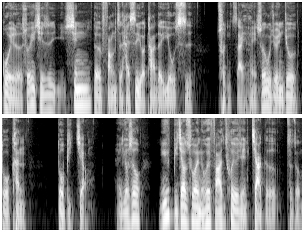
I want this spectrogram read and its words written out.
贵了，所以其实新的房子还是有它的优势存在，嘿，所以我觉得你就多看多比较，有时候你比较出来，你会发会有点价格这种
